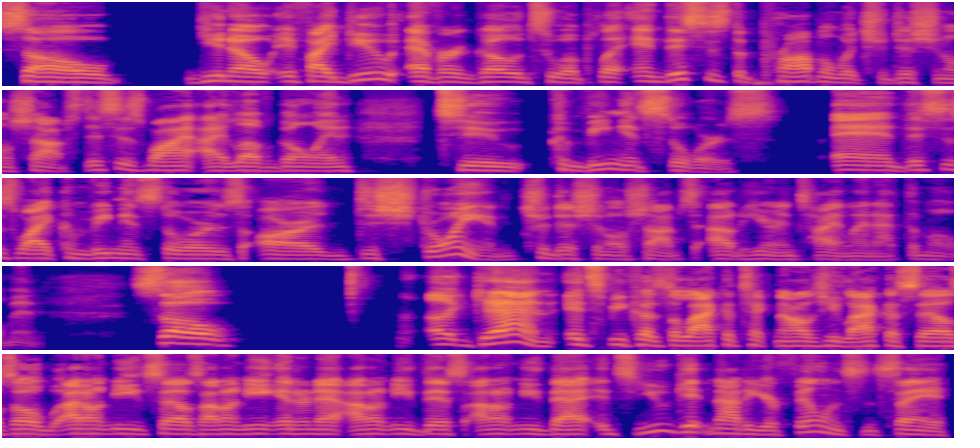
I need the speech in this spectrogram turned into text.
So, you know, if I do ever go to a place, and this is the problem with traditional shops, this is why I love going to convenience stores and this is why convenience stores are destroying traditional shops out here in Thailand at the moment. So again, it's because the lack of technology, lack of sales. Oh, I don't need sales. I don't need internet. I don't need this. I don't need that. It's you getting out of your feelings and saying,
